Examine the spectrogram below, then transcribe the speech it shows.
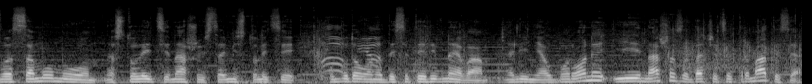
В самому столиці нашої самій столиці побудована 10-рівнева лінія оборони, і наша задача це триматися.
